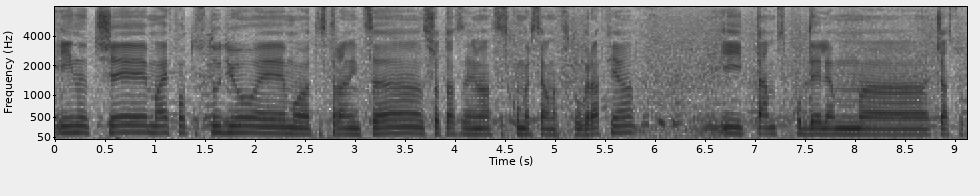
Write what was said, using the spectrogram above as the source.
Иначе My Photo Studio е моята страница, защото аз се занимавам с комерциална фотография и там споделям а, част от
